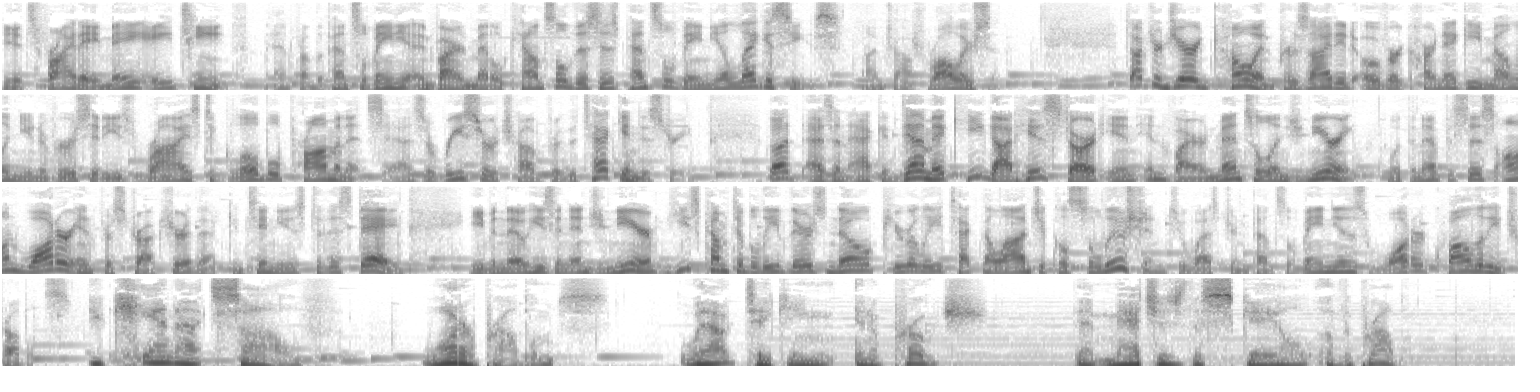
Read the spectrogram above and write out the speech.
It's Friday, May 18th, and from the Pennsylvania Environmental Council, this is Pennsylvania Legacies. I'm Josh Raulerson. Dr. Jared Cohon presided over Carnegie Mellon University's rise to global prominence as a research hub for the tech industry. But as an academic, he got his start in environmental engineering, with an emphasis on water infrastructure that continues to this day. Even though he's an engineer, he's come to believe there's no purely technological solution to Western Pennsylvania's water quality troubles. You cannot solve water problems without taking an approach that matches the scale of the problem.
